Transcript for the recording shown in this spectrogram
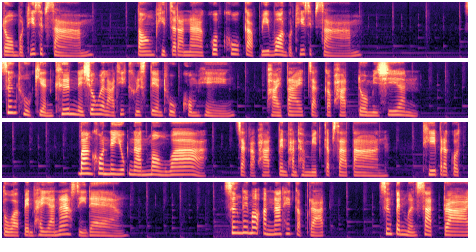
โรมบทที่ 13 ต้องพิจารณาควบคู่กับวิวรณ์บทที่ 13 ซึ่งถูกเขียนขึ้นในช่วงเวลาที่คริสเตียนถูกข่มเหง ภายใต้จักรพรรดิโดมิเชียน บางคนในยุคนั้นมองว่าจักรพรรดิเป็นพันธมิตรกับซาตานที่ปรากฏตัวเป็นพญานาคสีแดง ซึ่งได้มอบอำนาจให้กับรัฐ ซึ่งเป็นเหมือนสัตว์ร้าย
